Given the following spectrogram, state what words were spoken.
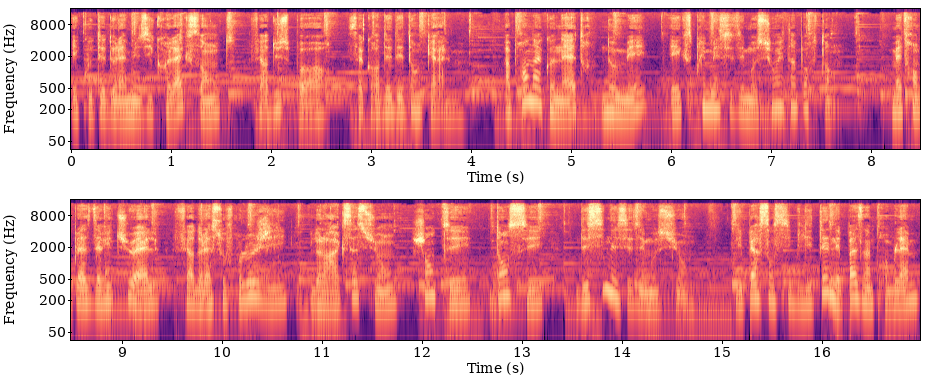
écouter de la musique relaxante, faire du sport, s'accorder des temps calmes. Apprendre à connaître, nommer et exprimer ses émotions est important. Mettre en place des rituels, faire de la sophrologie, de la relaxation, chanter, danser, dessiner ses émotions. L'hypersensibilité n'est pas un problème,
